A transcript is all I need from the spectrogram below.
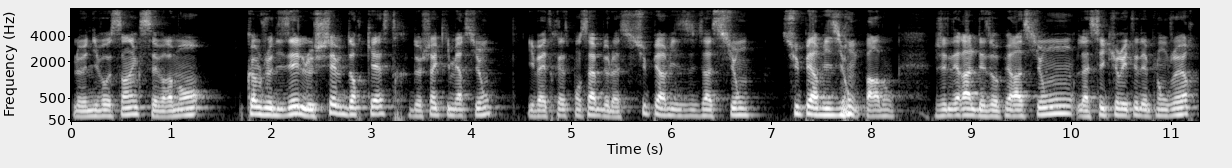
Le niveau 5 c'est vraiment comme je disais le chef d'orchestre de chaque immersion il va être responsable de la supervision, supervision pardon, générale des opérations, la sécurité des plongeurs.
